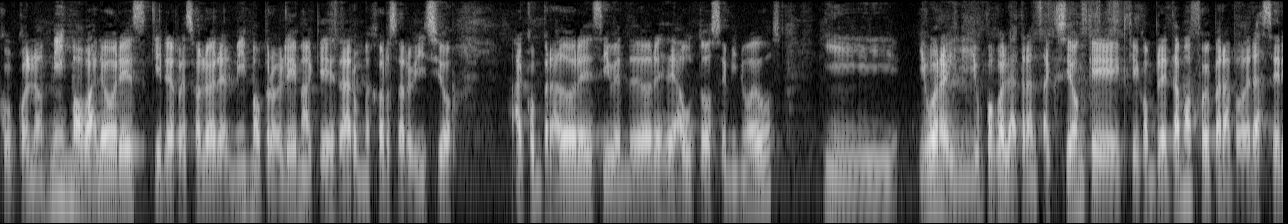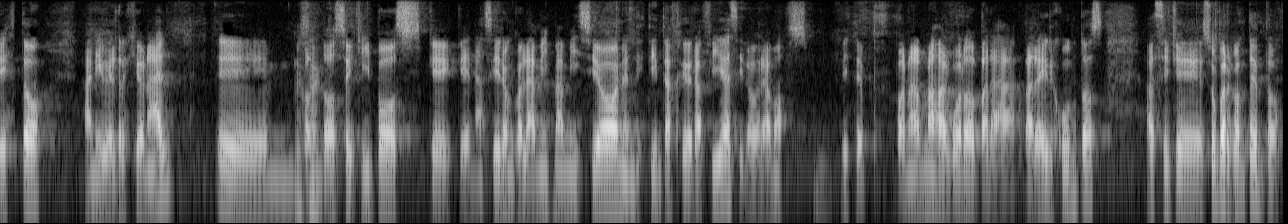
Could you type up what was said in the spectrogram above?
con, los mismos valores, quiere resolver el mismo problema, que es dar un mejor servicio a compradores y vendedores de autos seminuevos. Y, bueno, y un poco la transacción que, completamos fue para poder hacer esto a nivel regional, eh, con dos equipos que, nacieron con la misma misión en distintas geografías y logramos ¿viste? ponernos de acuerdo para, ir juntos. Así que súper contento,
